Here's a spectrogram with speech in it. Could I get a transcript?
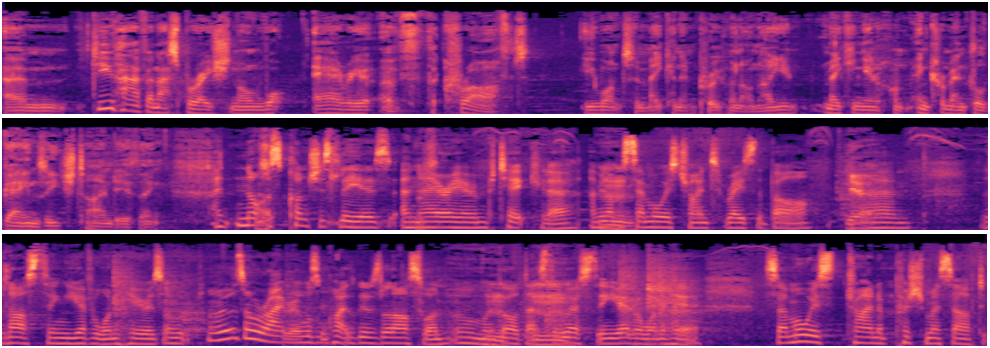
Um, do you have an aspiration on what area of the craft you want to make an improvement on? Are you making incremental gains each time? Do you think? And not as consciously as an area in particular. I mean, obviously, I'm always trying to raise the bar. Hmm. Yeah. Um, the last thing you ever want to hear is, "Oh, it was all right, but it wasn't quite as good as the last one." Oh Hmm. my god, that's the worst thing you ever want to hear. So I'm always trying to push myself to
